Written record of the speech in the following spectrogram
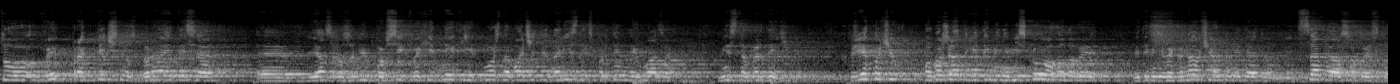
то ви практично збираєтеся, е, я зрозумів, по всіх вихідних їх можна бачити на різних спортивних базах міста Бердичева. Тож я хочу побажати від імені міського голови, від імені виконавчого комітету, від себе особисто,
